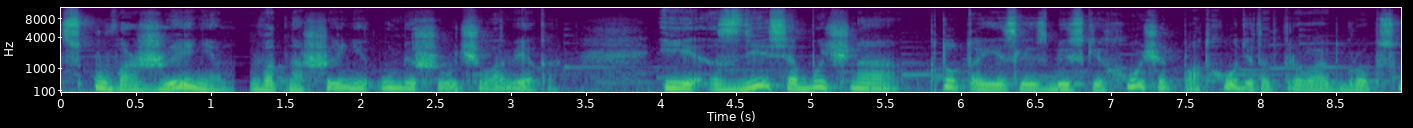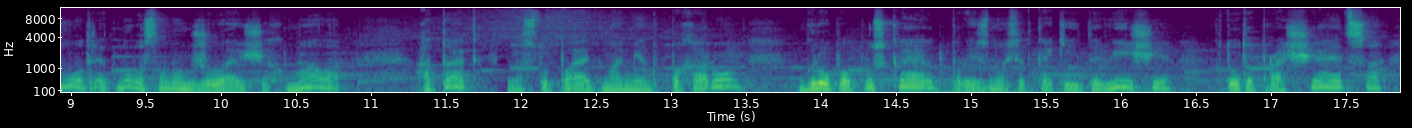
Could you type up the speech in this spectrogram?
с уважением в отношении умершего человека. И здесь обычно кто-то, если из близких хочет, подходит, открывают гроб, смотрят, но в основном желающих мало. А так наступает момент похорон, гроб опускают, произносят какие-то вещи, кто-то прощается –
